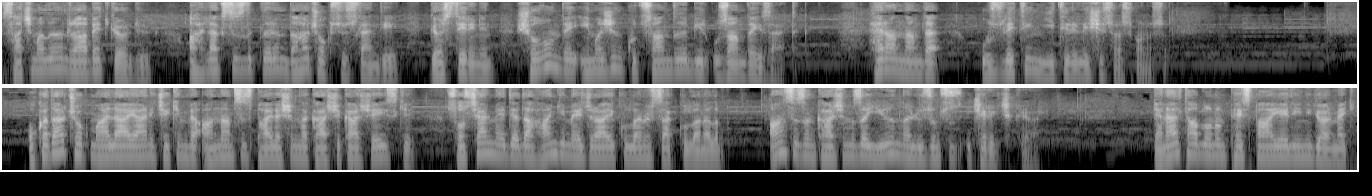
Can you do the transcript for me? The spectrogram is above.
saçmalığın rağbet gördüğü, ahlaksızlıkların daha çok süslendiği, gösterinin, şovun ve imajın kutsandığı bir uzamdayız artık. Her anlamda uzletin yitirilişi söz konusu. O kadar çok malayani çekim ve anlamsız paylaşımla karşı karşıyayız ki, sosyal medyada hangi mecrayı kullanırsak kullanalım, ansızın karşımıza yığınla lüzumsuz içerik çıkıyor. Genel tablonun pespayeliğini görmek,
